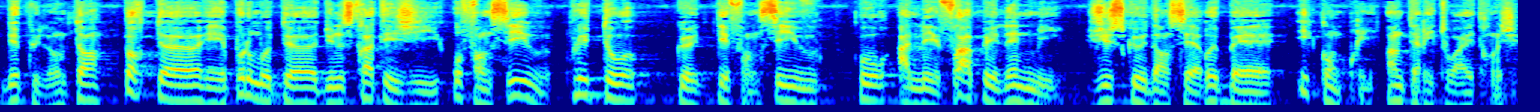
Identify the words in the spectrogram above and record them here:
depuis longtemps, porteur et promoteur d'une stratégie offensive plutôt que défensive pour aller frapper l'ennemi jusque dans ses repères, y compris en territoire étranger.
